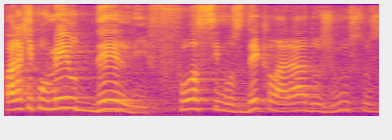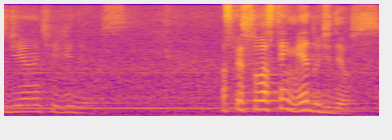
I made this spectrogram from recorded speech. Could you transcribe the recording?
para que por meio dele fôssemos declarados justos diante de Deus. As pessoas têm medo de Deus.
